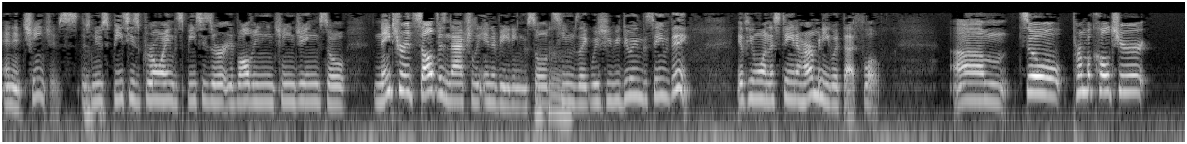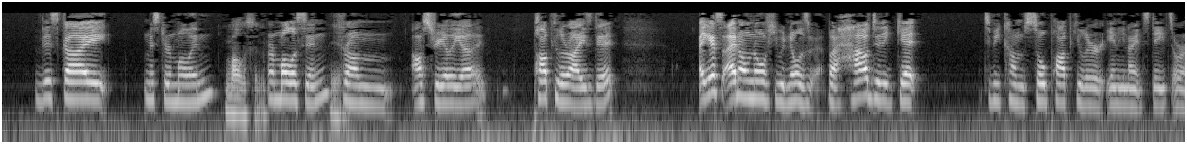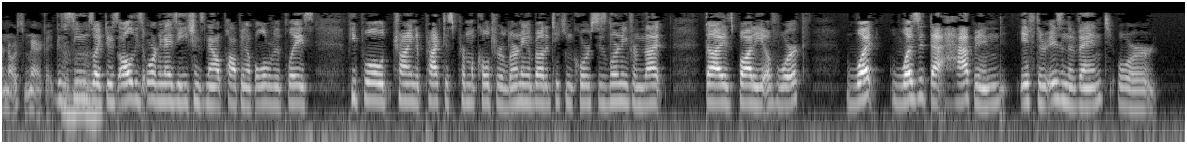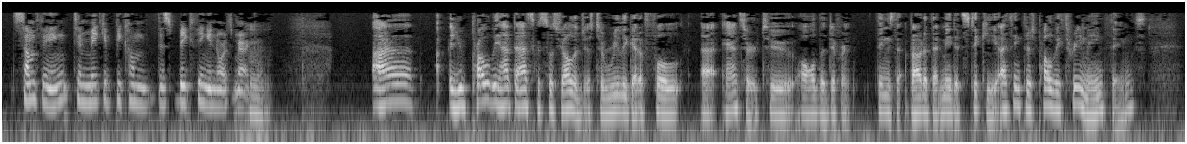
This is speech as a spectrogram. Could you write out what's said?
and it changes. There's mm-hmm. new species growing. The species are evolving and changing. So nature itself is naturally innovating, so mm-hmm. it seems like we should be doing the same thing if you want to stay in harmony with that flow. Um, so permaculture, this guy, Mr. Mullen, Mollison, or Mollison yeah. from Australia, popularized it. I guess I don't know if you would know this, but how did it get to become so popular in the United States or in North America? Because mm-hmm. it seems like there's all these organizations now popping up all over the place people trying to practice permaculture, learning about it, taking courses, learning from that guy's body of work. What was it that happened, if there is an event or something, to make it become this big thing in North America? Hmm. Uh, you probably have to ask a sociologist to really get a full uh, answer to all the different things that, about it that made it sticky. I think there's probably three main things.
